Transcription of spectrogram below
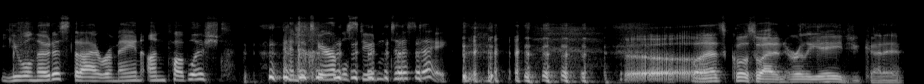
you will notice that I remain unpublished and a terrible student to this day. well, that's cool. So at an early age, you kind of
